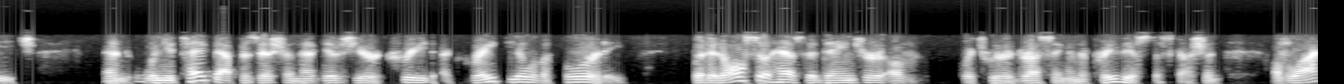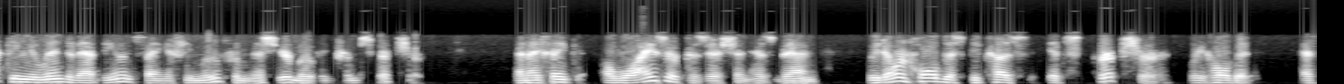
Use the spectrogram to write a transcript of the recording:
teach. And when you take that position, that gives your creed a great deal of authority, but it also has the danger of, which we were addressing in the previous discussion, of locking you into that view and saying, if you move from this, you're moving from Scripture. And I think a wiser position has been we don't hold this because it's scripture. We hold it as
